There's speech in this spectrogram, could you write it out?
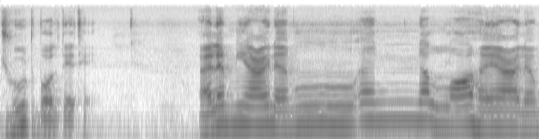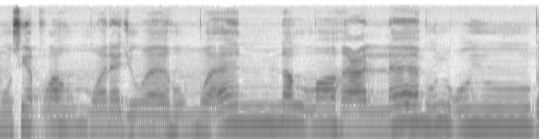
جھوٹ بولتے تھے۔ ألم يعلموا أن الله يعلم سرهم ونجواهم وأن الله علام الغيوب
